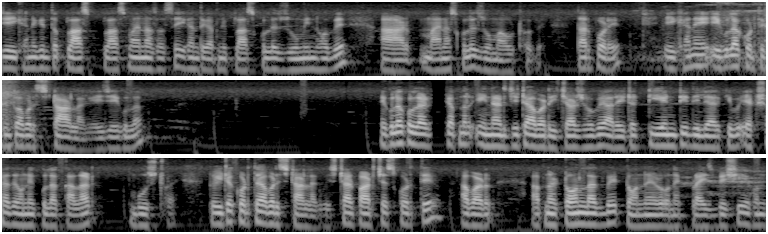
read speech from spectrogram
যে এখানে কিন্তু প্লাস প্লাস মাইনাস আছে, এখান থেকে আপনি প্লাস করলে জুম ইন হবে আর মাইনাস করলে জুম আউট হবে। তারপরে এইখানে এগুলা করতে কিন্তু আবার স্টার লাগে। এই যে এগুলা, এগুলো করলে আর কি আপনার এনার্জিটা আবার রিচার্জ হবে আর এটা টিএনটি দিলে আর কি একসাথে অনেকগুলো কালার বুস্ট হয়। তো এটা করতে আবার স্টার লাগবে। স্টার পারচেস করতে আবার আপনার টন লাগবে টনের অনেক প্রাইস বেশি। এখন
